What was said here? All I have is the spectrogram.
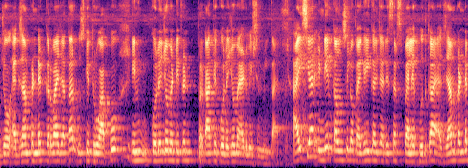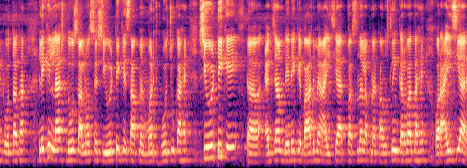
जो एग्ज़ाम कंडक्ट करवाया जाता है उसके थ्रू आपको इन कॉलेजों में डिफरेंट प्रकार के कॉलेजों में एडमिशन मिलता है। ICAR Indian council of agriculture research पहले खुद का एग्ज़ाम कंडक्ट होता था, लेकिन लास्ट दो सालों से सी के साथ में मर्ज हो चुका है। सी के एग्ज़ाम देने के बाद में आईसीआर पर्सनल अपना काउंसलिंग करवाता है और आईसीआर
